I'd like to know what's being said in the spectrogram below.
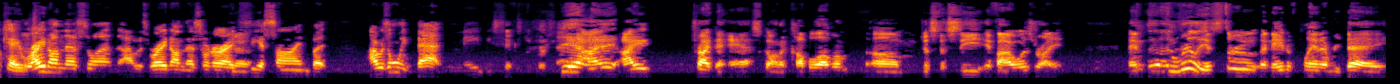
okay, right on this one. I was right on this one, or I'd Yeah. see a sign, but I was only batting maybe sixty percent. Yeah, I, I tried to ask on a couple of them um, just to see if I was right. And, and really, it's through a native plant every day.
